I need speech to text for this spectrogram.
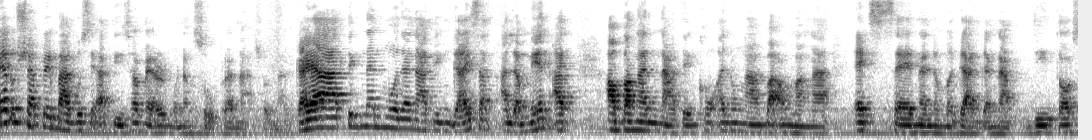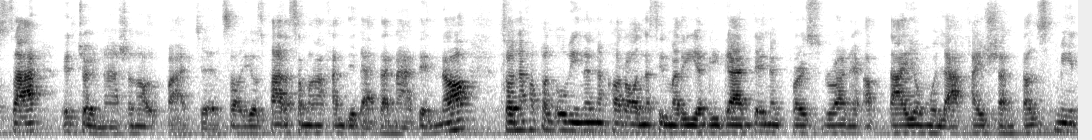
Pero, syempre, bago si Atisa, meron mo ng supranational. Kaya, tignan muna natin, guys, at alamin at abangan natin kung ano nga ba ang mga eksena na magaganap dito sa international pageant. So, yun, para sa mga kandidata natin, no? So, nakapag-uwi na ng corona si Maria Gigante, nag-first runner-up tayo mula kay Chantal Smith.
